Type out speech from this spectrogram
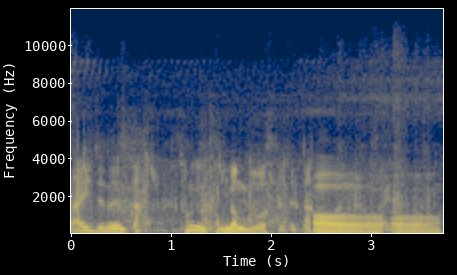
사이즈는 딱 성인 2명 누웠을 때딱 어, 어.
